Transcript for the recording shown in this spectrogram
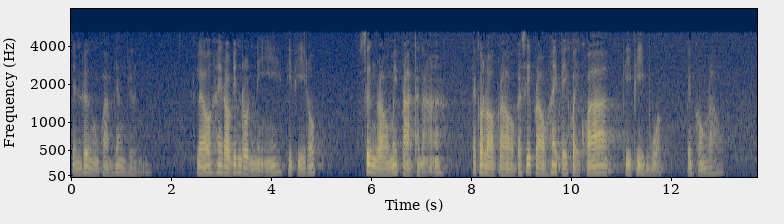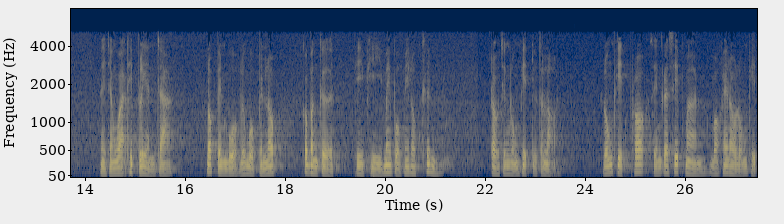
เป็นเรื่องของความยั่งยืน แล้วให้เราดิ้นรนหนีพีพีลบ ซึ่งเราไม่ปรารถนา แต่ก็หลอกเรากระซิบเราให้ไปไขว่คว้าพีพีบวกเป็นของเรา ในจังหวะที่เปลี่ยนจากลบเป็นบวกหรือบวกเป็นลบ ก็บังเกิดพีพีไม่บวกไม่ลบขึ้น เราจึงหลงผิดอยู่ตลอด หลงผิดเพราะเสียงกระซิบมารบอกให้เราหลงผิด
